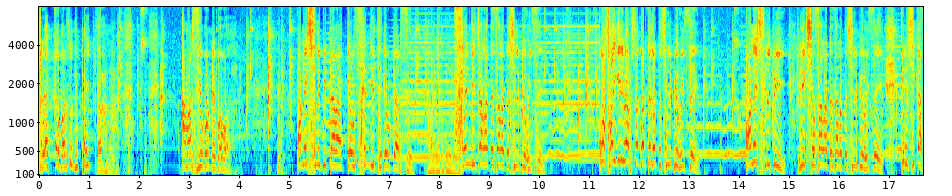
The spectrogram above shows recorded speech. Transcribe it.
আর একটা বার যদি পাইতাম আমার জীবনে বাবা অনেক শিল্পী তারা কেউ সেনজি থেকে উঠে আসছে। সেনজি চালাতে চালাতে শিল্পী হয়েছে কসাইগিরি ব্যবসা করতে করতে শিল্পী হয়েছে অনেক শিল্পী রিক্সা চালাতে চালাতে শিল্পী হয়েছে কৃষি কাজ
